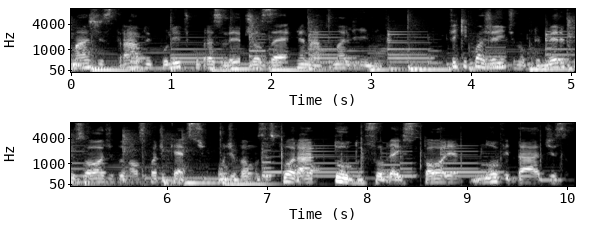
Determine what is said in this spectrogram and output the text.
magistrado e político brasileiro José Renato Nalini. Fique com a gente no primeiro episódio do nosso podcast, onde vamos explorar tudo sobre a história, novidades,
